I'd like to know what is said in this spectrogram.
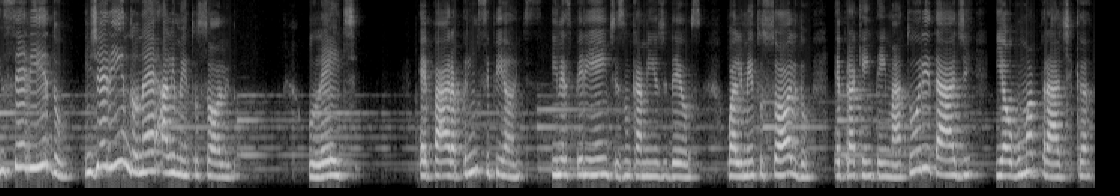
inserido, ingerindo, né, alimento sólido. O leite é para principiantes, inexperientes no caminho de Deus. O alimento sólido é para quem tem maturidade e alguma prática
